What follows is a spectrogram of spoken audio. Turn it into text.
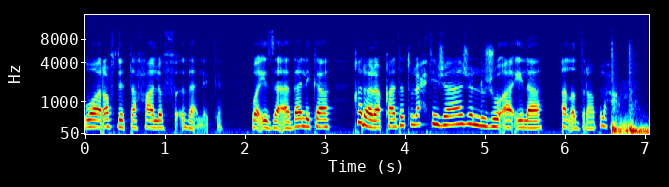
ورفض التحالف ذلك. وإزاء ذلك قرر قادة الاحتجاج اللجوء إلى الإضراب العام.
